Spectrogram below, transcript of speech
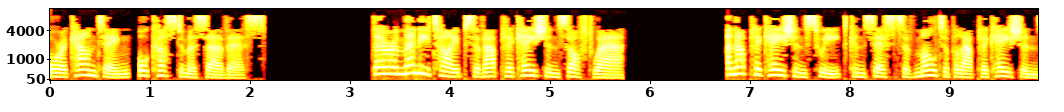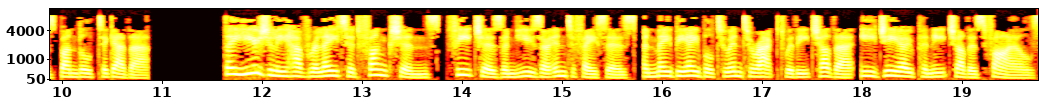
or accounting, or customer service. There are many types of application software. An application suite consists of multiple applications bundled together. They usually have related functions, features and user interfaces, and may be able to interact with each other, e.g. open each other's files.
